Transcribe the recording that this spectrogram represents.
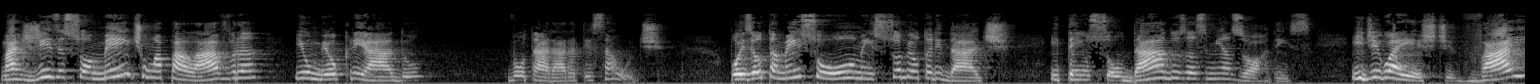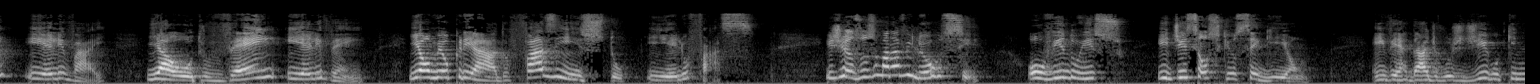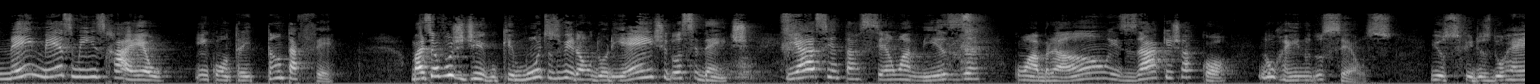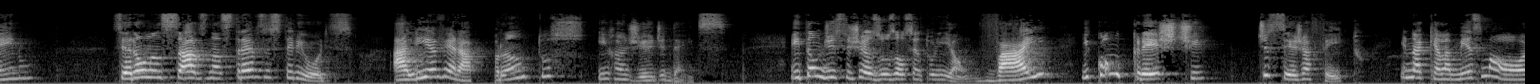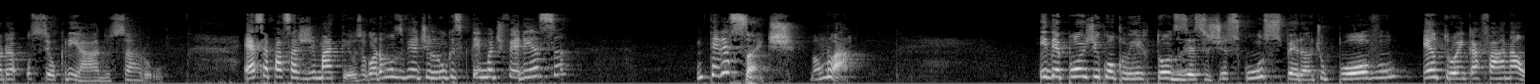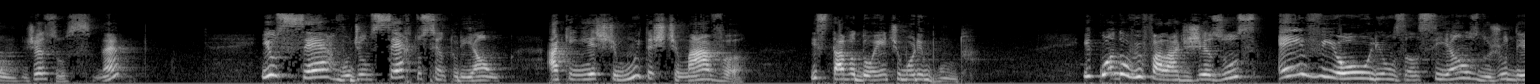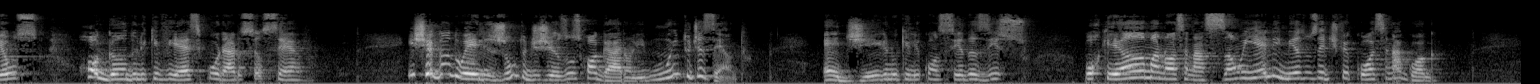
mas dizes somente uma palavra e o meu criado voltará a ter saúde. Pois eu também sou homem sob autoridade e tenho soldados às minhas ordens. E digo a este: vai, e ele vai. E a outro: vem, e ele vem. E ao meu criado: faz isto, e ele o faz. E Jesus maravilhou-se, ouvindo isso, e disse aos que o seguiam: Em verdade vos digo que nem mesmo em Israel encontrei tanta fé. Mas eu vos digo que muitos virão do Oriente e do Ocidente e assentar-se-ão à mesa com Abraão, Isaque e Jacó no reino dos céus. E os filhos do reino serão lançados nas trevas exteriores. Ali haverá prantos e ranger de dentes. Então disse Jesus ao centurião: Vai e como creste, te seja feito. E naquela mesma hora o seu criado sarou. Essa é a passagem de Mateus. Agora vamos ver a de Lucas, que tem uma diferença interessante. Vamos lá. E depois de concluir todos esses discursos perante o povo, entrou em Cafarnaum, Jesus, né? E o servo de um certo centurião, a quem este muito estimava, estava doente e moribundo. E quando ouviu falar de Jesus, enviou-lhe uns anciãos dos judeus, rogando-lhe que viesse curar o seu servo. E chegando eles junto de Jesus, rogaram-lhe muito, dizendo: É digno que lhe concedas isso, porque ama a nossa nação e ele mesmo edificou a sinagoga.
